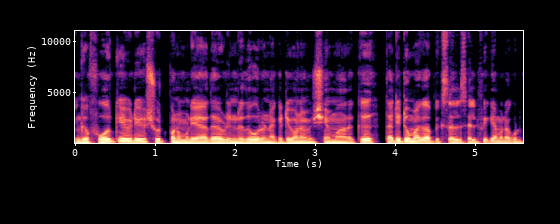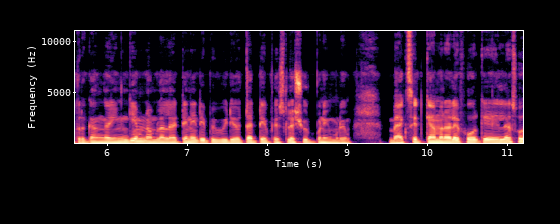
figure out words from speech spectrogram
இங்கே ஃபோர் கே வீடியோ ஷூட் பண்ண முடியாது அப்படின்றது ஒரு நெகட்டிவான விஷயமா இருக்குது thirty two megapixel selfie camera கொடுத்துருக்காங்க இங்கேயும் நம்மளால 1080p வீடியோ தேர்ட்டி ஃபேஸில் ஷூட் பண்ணிக்க முடியும். பேக் சைட் கேமராலே 4கே இல்ல. ஸோ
